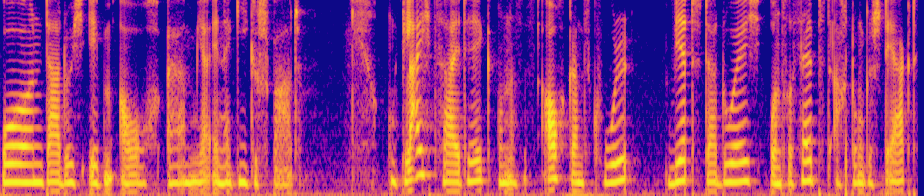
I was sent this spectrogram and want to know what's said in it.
und dadurch eben auch ähm, ja, Energie gespart. Und gleichzeitig, und das ist auch ganz cool, wird dadurch unsere Selbstachtung gestärkt,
